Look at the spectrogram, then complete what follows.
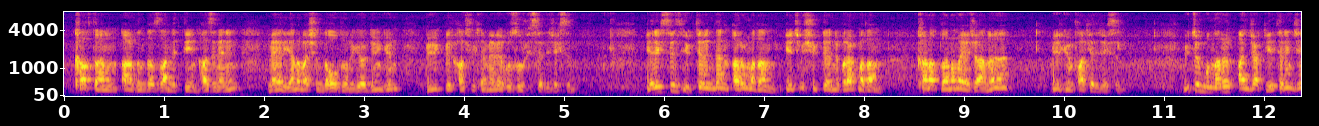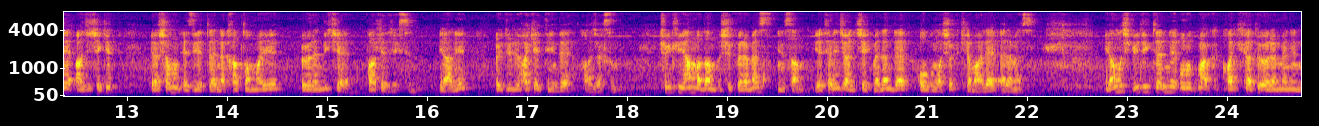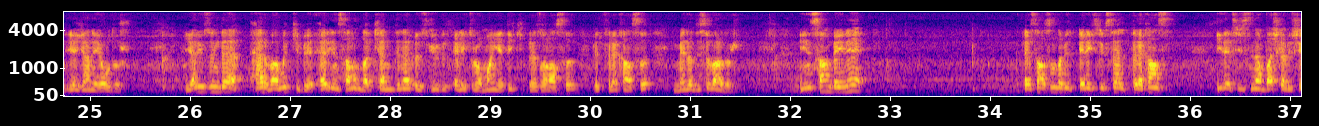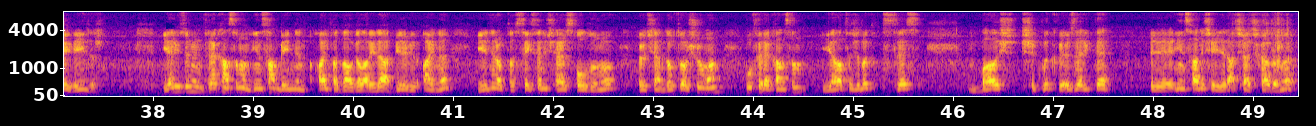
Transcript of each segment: Kaf Dağı'nın ardında zannettiğin hazinenin meğer yanı başında olduğunu gördüğün gün büyük bir hafifleme ve huzur hissedeceksin. Gereksiz yüklerinden arınmadan, geçmiş yüklerini bırakmadan kanatlanamayacağını bir gün fark edeceksin. Bütün bunları ancak yeterince acı çekip yaşamın eziyetlerine katlanmayı öğrendikçe fark edeceksin. Yani ödülü hak ettiğinde alacaksın. Çünkü yanmadan ışık veremez insan. Yeterince acı çekmeden de olgunlaşıp kemale eremez. Yanlış bildiklerini unutmak hakikati öğrenmenin yegane yoludur. Yeryüzünde her varlık gibi her insanın da kendine özgü bir elektromanyetik rezonansı, bir frekansı, melodisi vardır. İnsan beyni esasında bir elektriksel frekans ileticisinden başka bir şey değildir. Yeryüzünün frekansının insan beyninin alfa dalgalarıyla birebir aynı 7.83 Hz olduğunu ölçen Dr. Schumann bu frekansın yaratıcılık, stres, bağışıklık ve özellikle e, insani şeyleri açığa çıkardığını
